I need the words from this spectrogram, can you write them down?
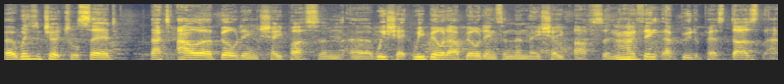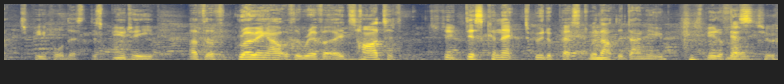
Uh, Winston Churchill said, that our buildings shape us and uh, we shape, we build our buildings and then they shape us. And I think that Budapest does that to people this this beauty of, of growing out of the river. It's hard to, to disconnect Budapest without the Danube. It's beautiful. That's true.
